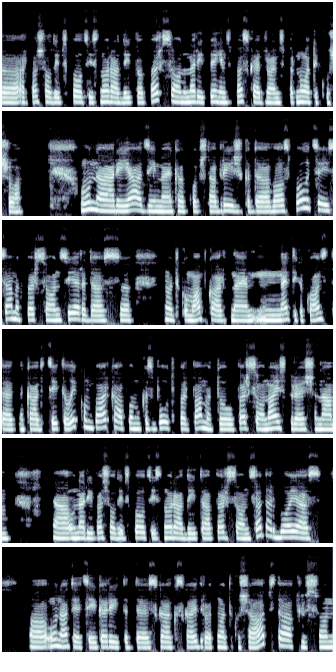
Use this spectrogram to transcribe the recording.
ar pašvaldības policijas norādīto personu un arī pieņems paskaidrojums par notikušo. Un arī jāatzīmē, ka kopš tā brīža, kad valsts policijas amatpersonas ieradās notikuma apkārtnē, netika konstatēta nekāda cita likuma pārkāpuma, kas būtu par pamatu personu aizturēšanām, un arī pašvaldības policijas norādītā persona sadarbojās. Un, attiecīgi, arī skāk skaidrot notikušā apstākļus, un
